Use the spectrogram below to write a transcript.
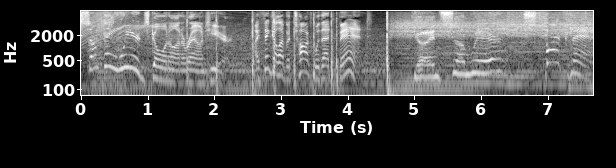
Something weird's going on around here. I think I'll have a talk with that band. Going somewhere? Sparkman!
